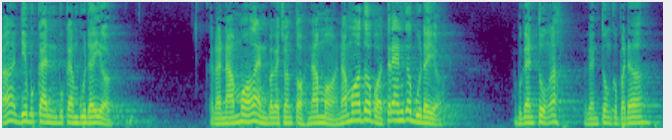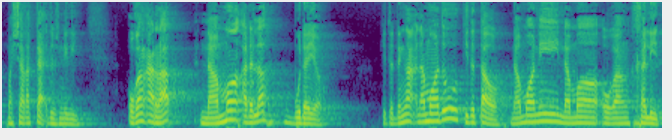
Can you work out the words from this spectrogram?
Ha? Dia bukan bukan budaya. Kalau nama kan, bagi contoh, nama. Nama tu apa? Trend ke budaya? Bergantung lah. Bergantung kepada masyarakat tu sendiri. Orang Arab, nama adalah budaya. Kita dengar nama tu, kita tahu. Nama ni nama orang Khalid.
